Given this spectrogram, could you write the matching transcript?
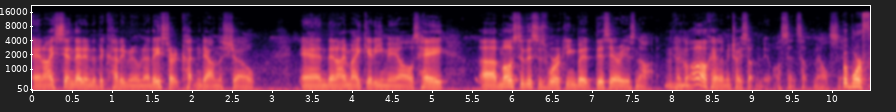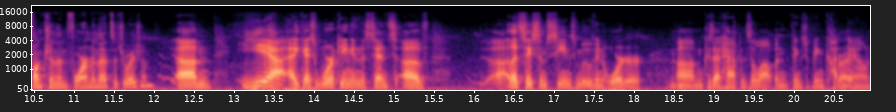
and I send that into the cutting room. Now they start cutting down the show, and then I might get emails. Hey. Uh, most of this is working, but this area is not. I go, oh, okay, let me try something new. I'll send something else in. But more function than form in that situation. Um, yeah, I guess working in the sense of, uh, let's say some scenes move in order, because that happens a lot when things are being cut Right. down.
